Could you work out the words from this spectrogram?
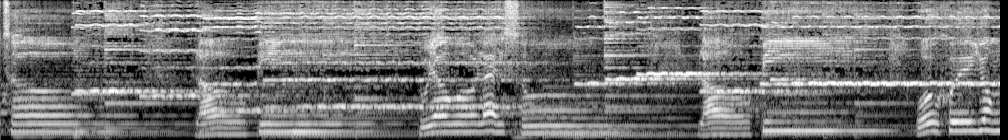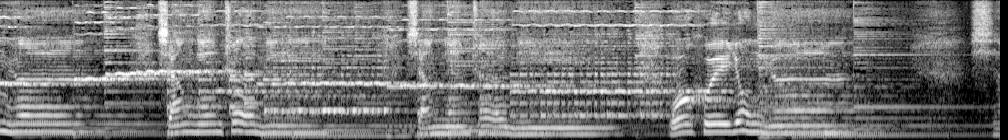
走，老兵，不要我来送，老兵，我会永远想念着你，想念着你，我会永远。想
